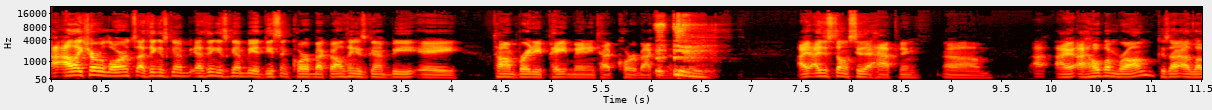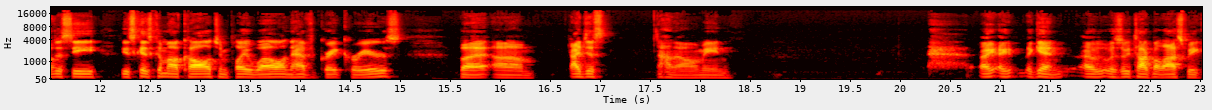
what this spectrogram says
I, I like Trevor Lawrence. I think it's gonna be I think he's gonna be a decent quarterback, but I don't think he's gonna be a Tom Brady, Peyton Manning type quarterback in this. I, I just don't see that happening. Um, I, I hope I'm wrong because I, I love to see these kids come out of college and play well and have great careers. But um, I just, I don't know. I mean, I, I again, as we talked about last week,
